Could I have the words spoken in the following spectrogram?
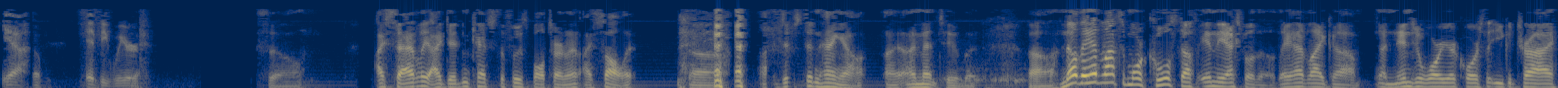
Yeah, Yep. it'd be weird. so I sadly, I didn't catch the foosball tournament. I saw it. Uh, I just didn't hang out. I, I meant to, but, uh, no, they had lots of more cool stuff in the expo though. They had like, uh, a ninja warrior course that you could try.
